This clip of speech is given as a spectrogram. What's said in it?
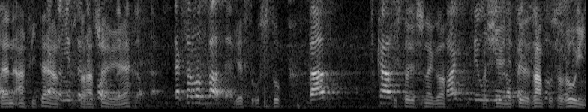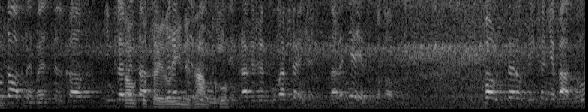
Ten amfiteatr Tak w Sochaczewie. Tak samo z VAT-em. jest u stóp VAT w każdym historycznego, właściwie nie tyle zamku, co ruiny. Podobne, bo jest tylko implementacja tutaj ruiny zamku. prawie że tłumaczenie, no ale nie jest podobne. W Polsce rozliczenie VAT-u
